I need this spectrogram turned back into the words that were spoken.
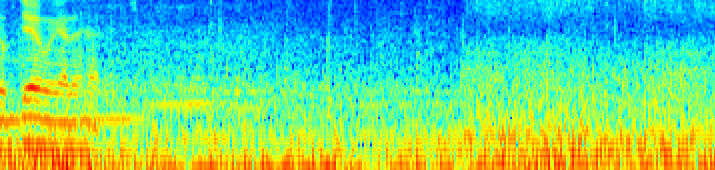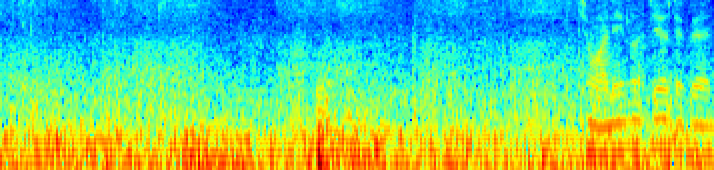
ลดเยอะเหมือนกันนะฮะ จังหวะนี้ลดเยอะเหลือเกิน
